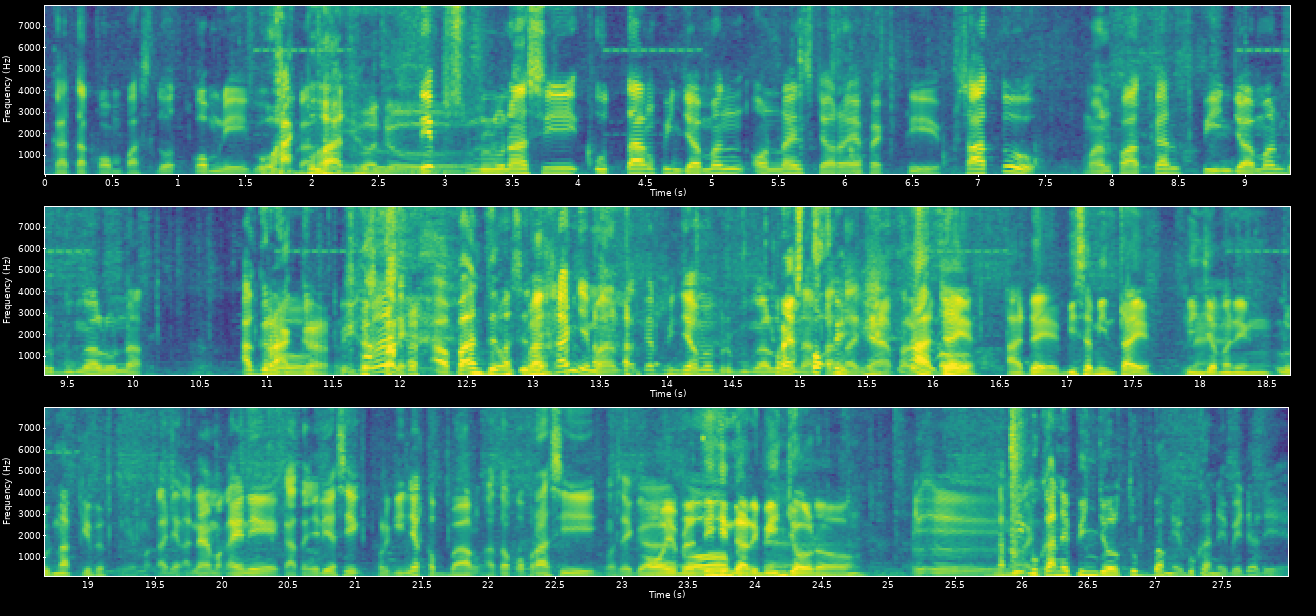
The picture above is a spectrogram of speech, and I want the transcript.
kata kompas.com nih gua Waduh, buka. Tips melunasi utang pinjaman online secara efektif. Satu, manfaatkan pinjaman berbunga lunak. Ager-ager. Gimana? apaan tuh maksudnya? Makanya manfaatkan pinjaman berbunga lunak Presto nih. katanya. ada ya? Ada ya? Bisa minta ya? Pinjaman yang lunak gitu? Ya, makanya karena makanya nih katanya dia sih perginya ke bank atau koperasi, Mas Ega. Oh ya berarti Oh, hindari benar. pinjol dong. Mm-mm, Tapi makanya. bukannya pinjol tuh bank ya? Bukan ya beda deh.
